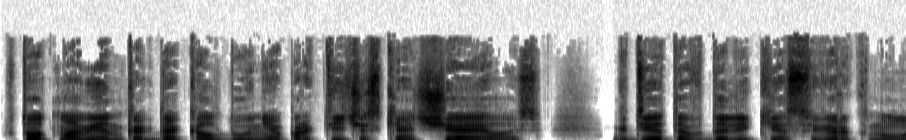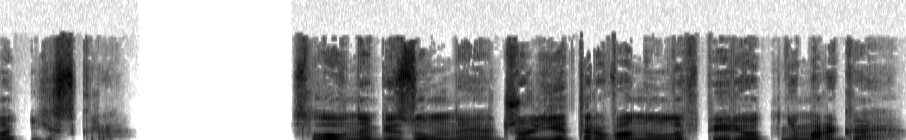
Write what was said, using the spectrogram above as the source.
В тот момент, когда колдунья практически отчаялась, где-то вдалеке сверкнула искра. Словно безумная, Джульетта рванула вперед, не моргая.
